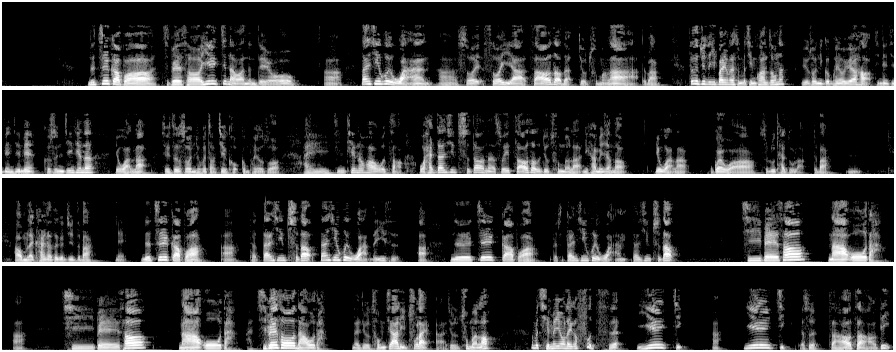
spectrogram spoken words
늦을까봐 집에서일찍나왔는데요啊，担心会晚啊，所以所以啊，早早的就出门啦，对吧？ 这个句子一般用在什么情况中呢？比如说你跟朋友约好今天几点见面，可是你今天呢又晚了，所以这个时候你就会找借口跟朋友说，哎，今天的话我早，我还担心迟到呢，所以早早的就出门了。你看没想到又晚了，不怪我啊，是路太堵了，对吧？嗯，好，我们来看一下这个句子吧。哎，那这个不啊，啊，他担心迟到，担心会晚的意思啊。那这个不啊，表示担心会晚，担心迟到。집에서나오다 啊，집에서나오다집에서나오다那就从家里出来啊，就是出门喽。那么前面用了一个副词일찍啊，일찍表示早早地，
